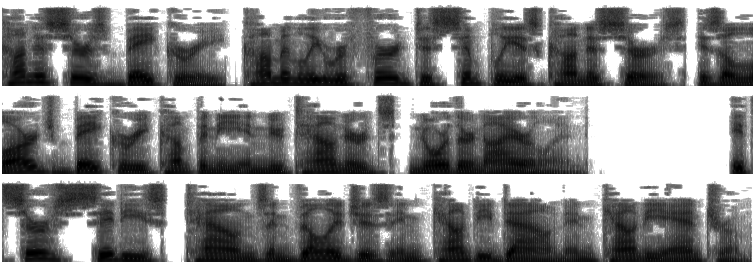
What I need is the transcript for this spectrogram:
Connoisseurs Bakery commonly referred to simply as Connoisseurs is a large bakery company in Newtownards, Northern Ireland. It serves cities, towns and villages in County Down and County Antrim.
